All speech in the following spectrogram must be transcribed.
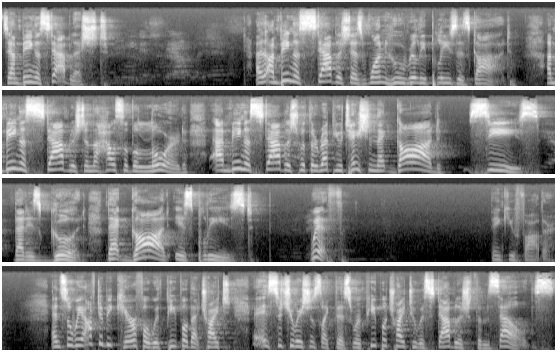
See, I'm being established. I'm being established as one who really pleases God. I'm being established in the house of the Lord. I'm being established with the reputation that God sees that is good, that God is pleased with. Thank you, Father. And so we have to be careful with people that try to, eh, situations like this, where people try to establish themselves.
